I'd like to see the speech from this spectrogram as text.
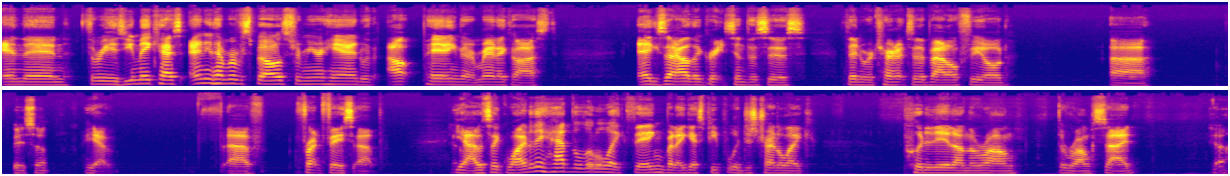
And then three is you may cast any number of spells from your hand without paying their mana cost. Exile the Great Synthesis, then return it to the battlefield. Uh, Face up. yeah, uh, front face up. Yeah, I was like, why do they have the little like thing? But I guess people would just try to like put it in on the wrong, the wrong side. Yeah.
